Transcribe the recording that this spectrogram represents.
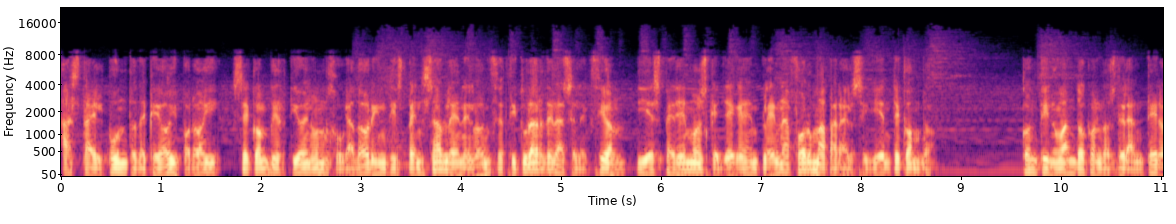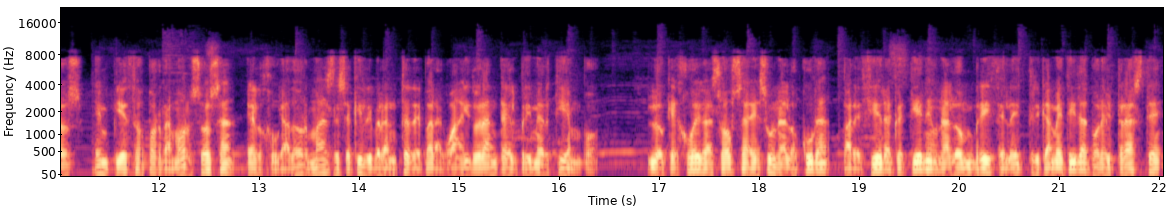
hasta el punto de que hoy por hoy, se convirtió en un jugador indispensable en el once titular de la selección, y esperemos que llegue en plena forma para el siguiente combo. Continuando con los delanteros, empiezo por Ramón Sosa, el jugador más desequilibrante de Paraguay durante el primer tiempo. Lo que juega Sosa es una locura, pareciera que tiene una lombriz eléctrica metida por el traste,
